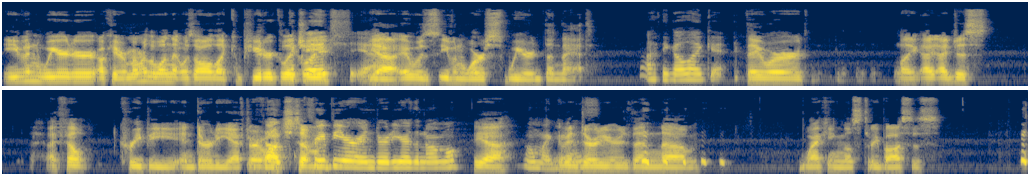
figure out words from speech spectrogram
Even weirder. Okay, remember the one that was all like computer glitchy? glitch. Yeah. yeah, it was even worse weird than that. I think I'll like it. They were like I, I just I felt creepy and dirty after I watched them. creepier and dirtier than normal. Yeah, Oh my god. even dirtier than um, whacking those three bosses.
